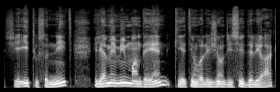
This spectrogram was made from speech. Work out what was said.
chiites ou sunnites. Il y a même une mandéenne qui est une religion du sud de l'Irak.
